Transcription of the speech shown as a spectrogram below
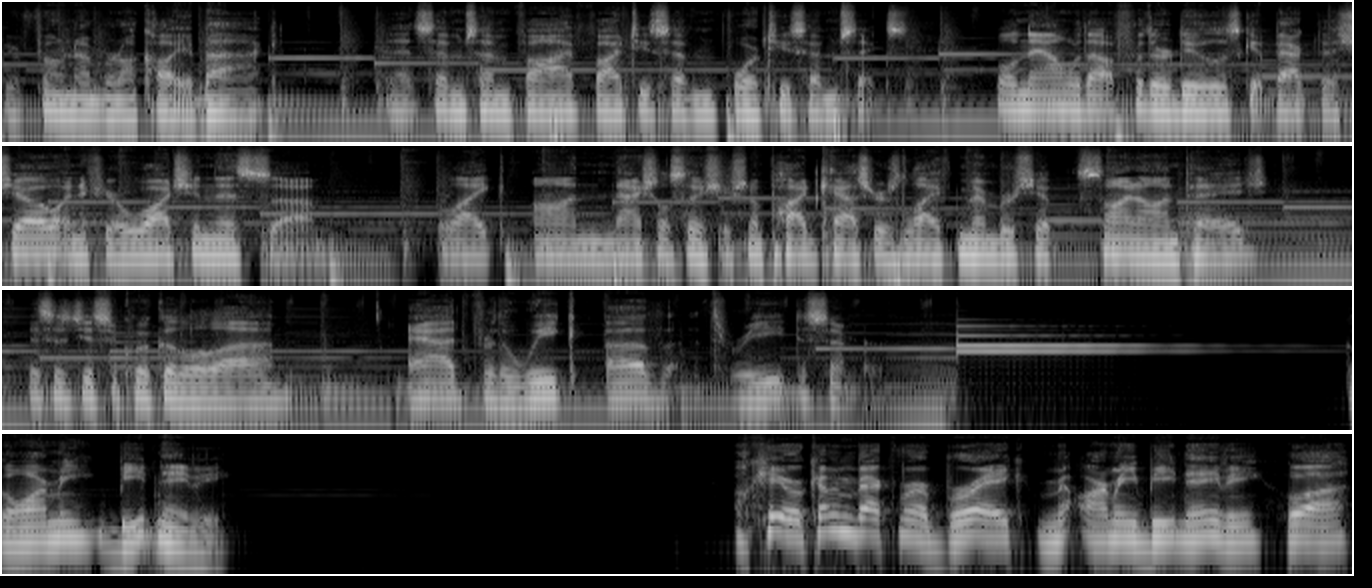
your phone number and I'll call you back. And that's 775 527 4276. Well, now, without further ado, let's get back to the show. And if you're watching this, uh, like on the National Association of Podcasters Life membership sign on page. This is just a quick little uh, ad for the week of 3 December. Go Army, beat Navy. Okay, we're coming back from our break. Army beat Navy. Hua.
